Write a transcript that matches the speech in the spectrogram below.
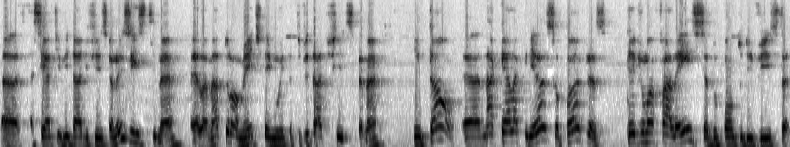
uh, sem atividade física não existe, né? Ela naturalmente tem muita atividade física, né? Então, uh, naquela criança, o pâncreas teve uma falência do ponto de vista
